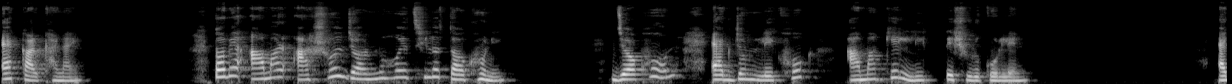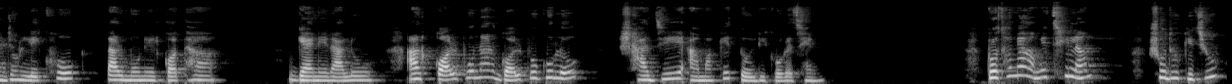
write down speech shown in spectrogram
এক কারখানায়। তবে আমার আসল জন্ম হয়েছিল তখনই। যখন একজন লেখক আমাকে লিখতে শুরু করলেন। একজন লেখক তার মনের কথা, জ্ঞানের আলো আর কল্পনার গল্পগুলো সাজিয়ে আমাকে তৈরি করেছেন। প্রথমে আমি ছিলাম শুধু কিছু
